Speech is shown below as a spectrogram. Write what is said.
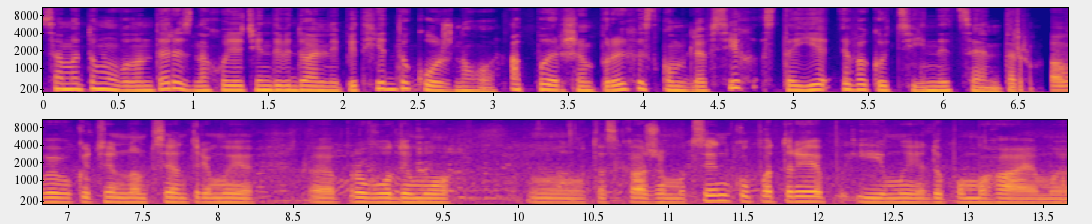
Саме тому волонтери знаходять індивідуальний підхід до кожного. А першим прихистком для всіх стає евакуаційний центр. В евакуаційному центрі ми е, проводимо м, так скажемо, оцінку потреб, і ми допомагаємо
